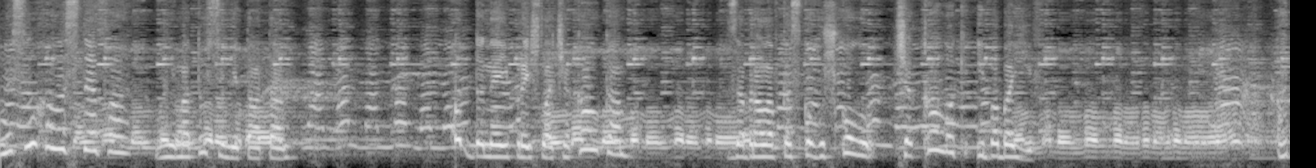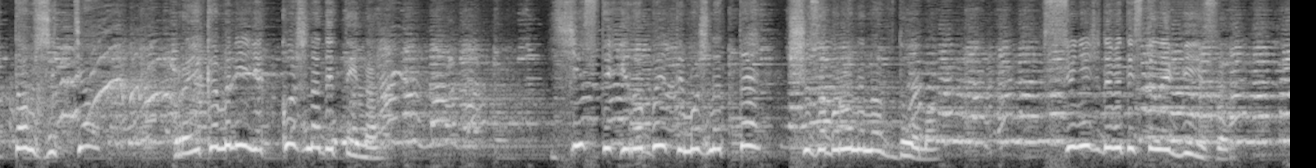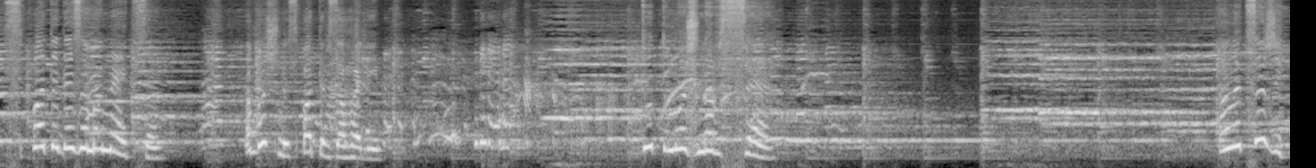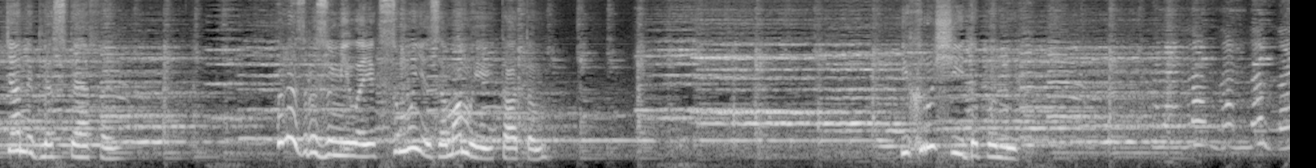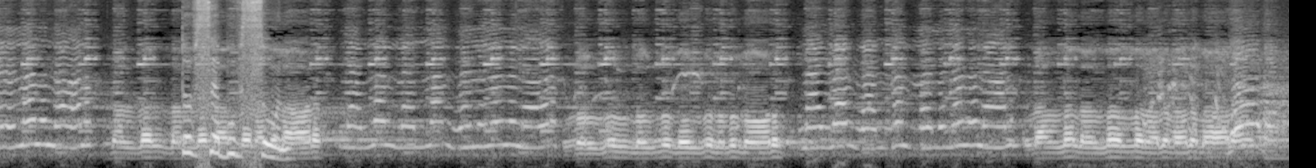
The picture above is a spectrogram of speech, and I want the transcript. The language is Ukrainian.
Не слухала Стефа ні матусі, ні тата. От до неї прийшла чакалка, забрала в казкову школу чакалок і бабаїв. А там життя, про яке мріє кожна дитина. Їсти і робити можна те, що заборонено вдома. Всю ніч дивитись телевізор, спати де заманеться, або ж не спати взагалі. Тут можна все. Але це життя не для Стефи. Вона зрозуміла, як сумує за мамою і татом. І хрущ їй допоміг. То все був сон. La la la la la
